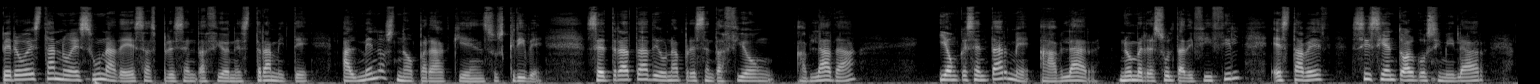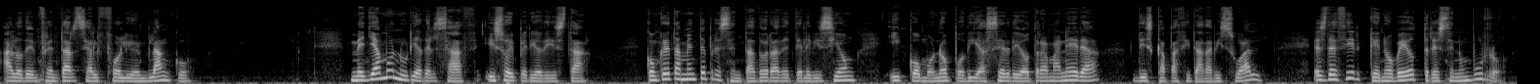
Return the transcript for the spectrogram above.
Pero esta no es una de esas presentaciones trámite, al menos no para quien suscribe. Se trata de una presentación hablada, y aunque sentarme a hablar no me resulta difícil, esta vez sí siento algo similar a lo de enfrentarse al folio en blanco. Me llamo Nuria del Saz y soy periodista, concretamente presentadora de televisión y, como no podía ser de otra manera, discapacitada visual, es decir, que no veo tres en un burro.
